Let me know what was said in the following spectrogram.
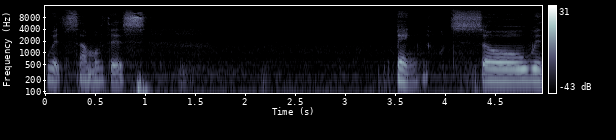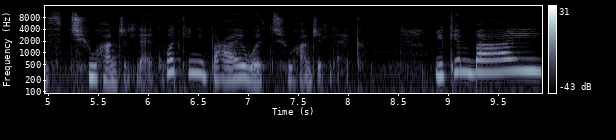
with some of this banknotes. So, with 200 lek, what can you buy with 200 lek? You can buy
